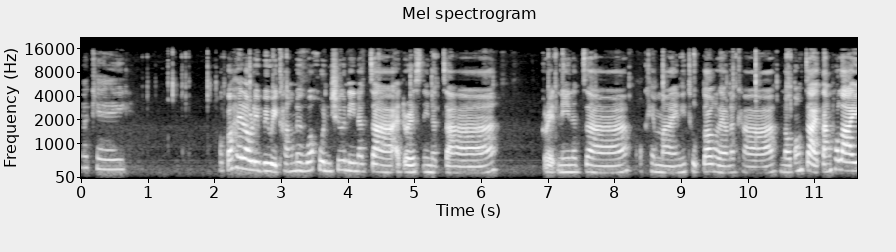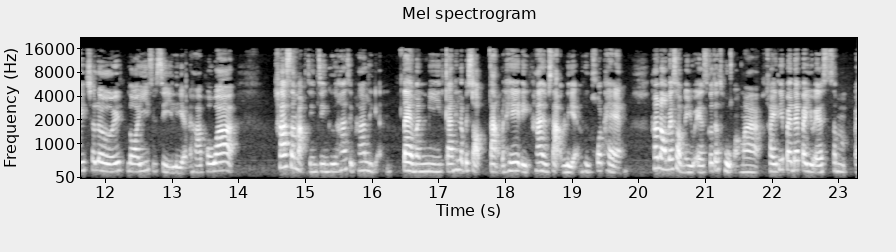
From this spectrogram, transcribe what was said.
โอเค เขาก็ให้เรารีวิวอีกครั้งหนึ่งว่าคุณชื่อนี้นะจ๊ะ address นี้นะจ๊ะ เกรดนี้นะจ๊ะ โอเคไหมนี่ถูกต้องแล้วนะคะ เราต้องจ่ายตังค์เท่าไหร่เฉลย 124 เหรียญนะคะ เพราะว่าค่าสมัครจริง ๆ คือ 55 เหรียญ แต่มันมีการที่เราไปสอบต่างประเทศอีก 53 เหรียญ คือโคตรแพง ถ้าน้องไปสอบใน US ก็จะถูกมาก ๆ ใครที่ไปได้ไป US ไป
